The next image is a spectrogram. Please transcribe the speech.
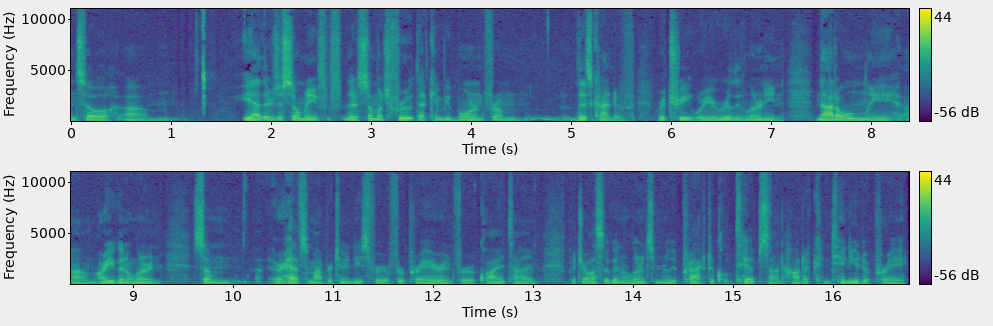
And so. Um, yeah, there's just so many. There's so much fruit that can be born from this kind of retreat where you're really learning. Not only um, are you going to learn some or have some opportunities for, for prayer and for quiet time, but you're also going to learn some really practical tips on how to continue to pray,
